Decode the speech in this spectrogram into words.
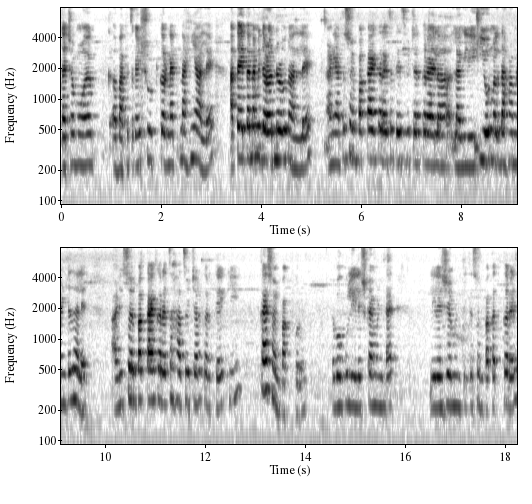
त्याच्यामुळे बाकीचं काही शूट करण्यात नाही आलं आहे आता येताना मी दळण दळून आणलं आहे आणि आता स्वयंपाक काय करायचं तेच विचार करायला लागली. येऊन मला दहा मिनटं झालेत. आणि स्वयंपाक काय करायचा हाच विचार करते की काय स्वयंपाक करू? तर बघू लिलेश काय म्हणतात. लिलेश जे म्हणते ते स्वयंपाकात करेल.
